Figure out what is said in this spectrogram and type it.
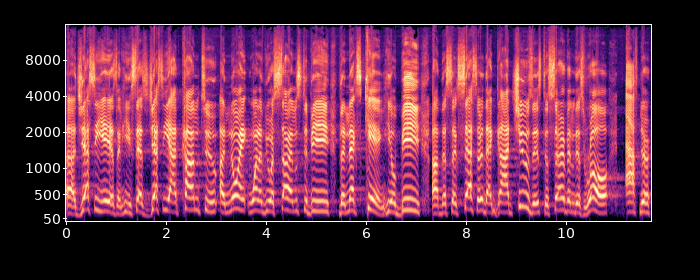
uh, Jesse is, and he says, Jesse, I've come to anoint one of your sons to be the next king. He'll be uh, the successor that God chooses to serve in this role after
